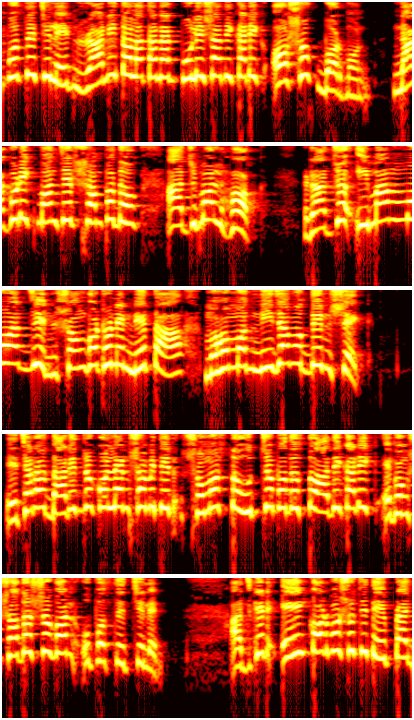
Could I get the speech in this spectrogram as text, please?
উপস্থিত ছিলেন রানীতলা থানার পুলিশ আধিকারিক অশোক বর্মন, নাগরিক মঞ্চের সম্পাদক আজমল হক রাজ্য ইমাম মুয়াজ্জিন সংগঠনের নেতা মোহাম্মদ নিজামুদ্দিন শেখ। এছাড়াও দারিদ্র কল্যাণ সমিতির সমস্ত উচ্চপদস্থ আধিকারিক এবং সদস্যগণ উপস্থিত ছিলেন। আজকের এই কর্মসূচিতে প্রায়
